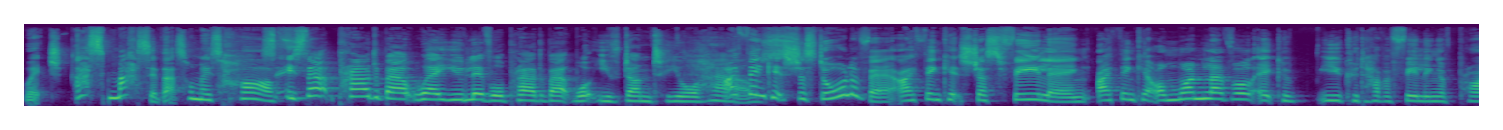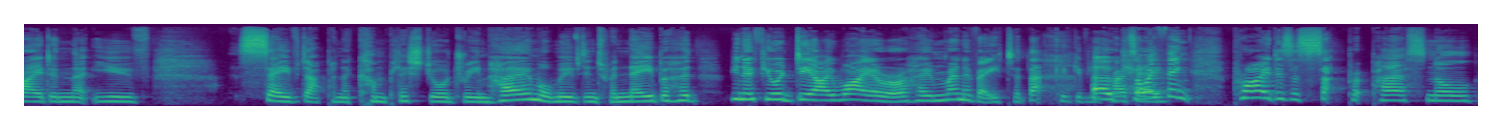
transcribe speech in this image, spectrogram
Which that's massive. That's almost half. Is that proud about where you live or proud about what you've done to your house? I think it's just all of it. I think it's just feeling. I think it, on one level, it could you could have a feeling of pride in that you've saved up and accomplished your dream home or moved into a neighborhood. You know, if you're a DIYer or a home renovator, that could give you pride. So I think pride is a separate personal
